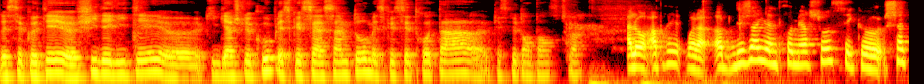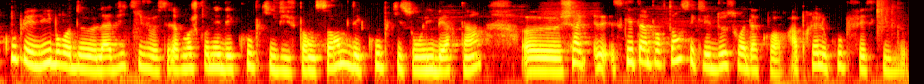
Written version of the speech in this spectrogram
de ce côté euh, fidélité euh, qui gâche le couple. Est-ce que c'est un symptôme? Est-ce que c'est trop tard? Qu'est-ce que tu en penses, toi? Alors après, voilà. Déjà, il y a une première chose, c'est que chaque couple est libre de la vie qu'il veut. C'est-à-dire, moi, je connais des couples qui vivent pas ensemble, des couples qui sont libertins. Euh, chaque... Ce qui est important, c'est que les deux soient d'accord. Après, le couple fait ce qu'il veut.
